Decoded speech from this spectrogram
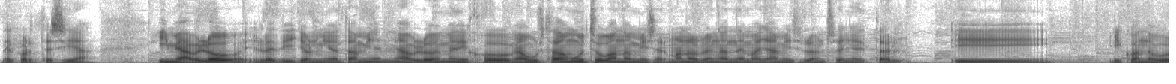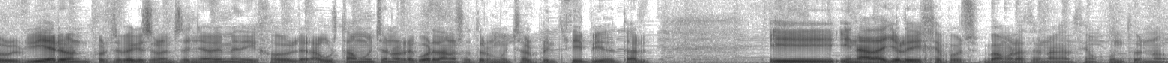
de cortesía. Y me habló, y le di yo el mío también, me habló y me dijo, me ha gustado mucho cuando mis hermanos vengan de Miami, se lo enseño y tal. Y, y cuando volvieron, pues se ve que se lo enseñó y me dijo, le ha gustado mucho, nos recuerda a nosotros mucho al principio y tal. Y, y nada, yo le dije, pues vamos a hacer una canción juntos, ¿no?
